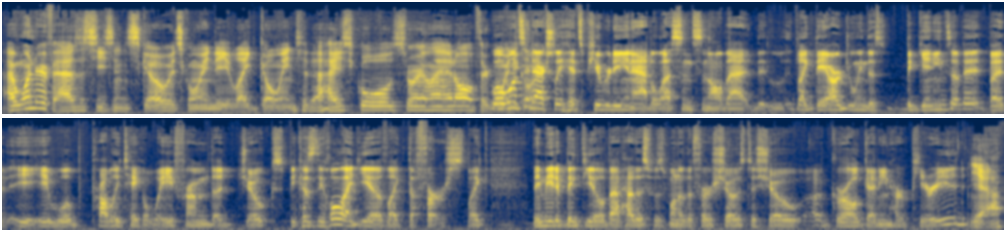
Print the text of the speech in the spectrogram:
I wonder if as the seasons go, it's going to like go into the high school storyline at all. If they're Well, once it go... actually hits puberty and adolescence and all that, like they are doing the beginnings of it, but it, it will probably take away from the jokes because the whole idea of like the first, like they made a big deal about how this was one of the first shows to show a girl getting her period, yeah,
